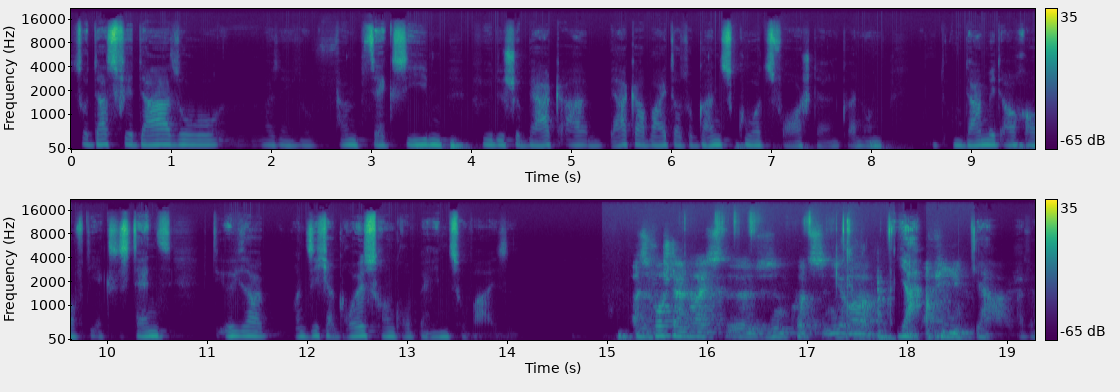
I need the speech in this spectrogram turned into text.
sodass wir da so, weiß nicht, so fünf, sechs, sieben jüdische Berg, Bergarbeiter so ganz kurz vorstellen können, um, um damit auch auf die Existenz dieser und sicher größeren Gruppe hinzuweisen. Also vorstellen heißt, äh, Sie sind kurz in Ihrer ja, Biografie. Ja, also,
